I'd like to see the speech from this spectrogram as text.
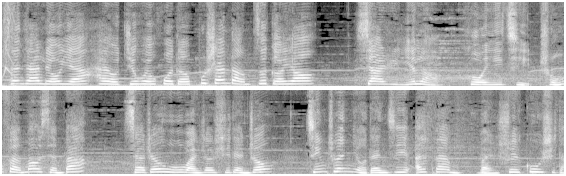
参加留言还有机会获得不删档资格哟。夏日已老，和我一起重返冒险吧！下周五晚上十点钟，青春扭蛋机 FM 晚睡故事岛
